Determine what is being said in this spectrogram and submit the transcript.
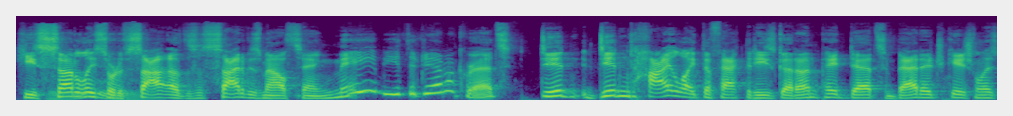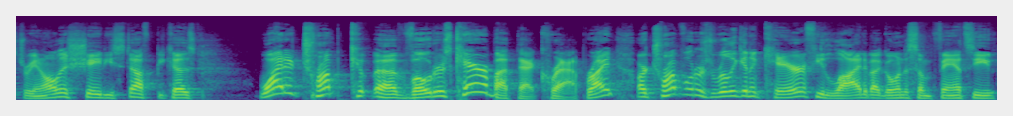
He's subtly, sort of side of the side of his mouth, saying maybe the Democrats did didn't highlight the fact that he's got unpaid debts and bad educational history and all this shady stuff because. Why did Trump uh, voters care about that crap, right? Are Trump voters really going to care if he lied about going to some fancy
